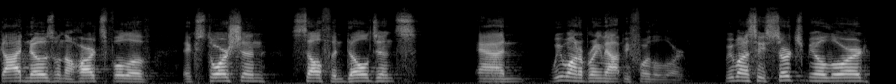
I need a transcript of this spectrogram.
God knows when the heart's full of extortion, self indulgence, and we want to bring that before the Lord. We want to say, Search me, O Lord.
